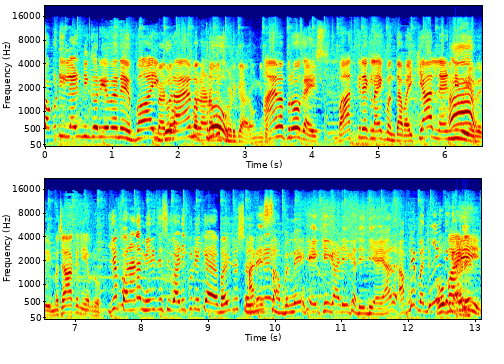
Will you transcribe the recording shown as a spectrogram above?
तगड़ी लैंडिंग करी है मैंने। भाई good I am a pro छोड़ के आ रहा हूँ, I am a pro guys बात के लिए एक लाइक बनता है भाई। क्या लैंडिंग हुई है मेरी? मज़ाक नहीं है ब्रो ये फलाना मेरी जैसी गाड़ी को लेके आया भाई जो अरे सबने एक ही गाड़ी खरीदी है यार। आपने बदली ओ भाई गाड़ी?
